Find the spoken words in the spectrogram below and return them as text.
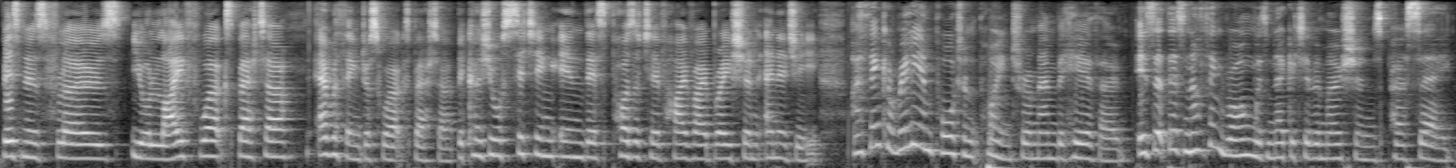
business flows, your life works better, everything just works better because you're sitting in this positive high vibration energy. I think a really important point to remember here though, is that there's nothing wrong with negative emotions per se.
